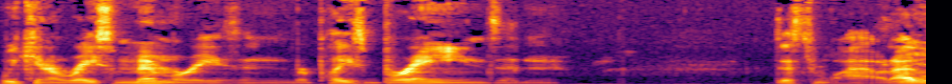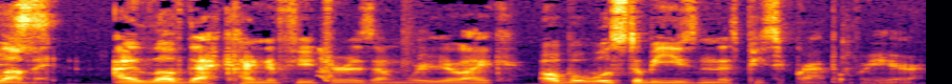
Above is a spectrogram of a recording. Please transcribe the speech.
we can erase memories and replace brains, and just wild. I love it. I love that kind of futurism where you're like, oh, but we'll still be using this piece of crap over here.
